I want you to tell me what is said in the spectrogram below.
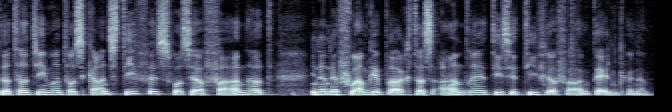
Dort hat jemand was ganz Tiefes, was er erfahren hat, in eine Form gebracht, dass andere diese tiefe Erfahrung teilen können.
